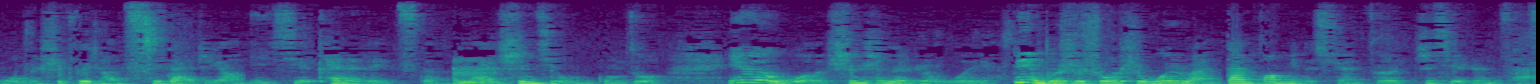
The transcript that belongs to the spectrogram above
我们是非常期待这样一些 candidates 的来申请我们工作，因为我深深的认为，并不是说是微软单方面的选择这些人才，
